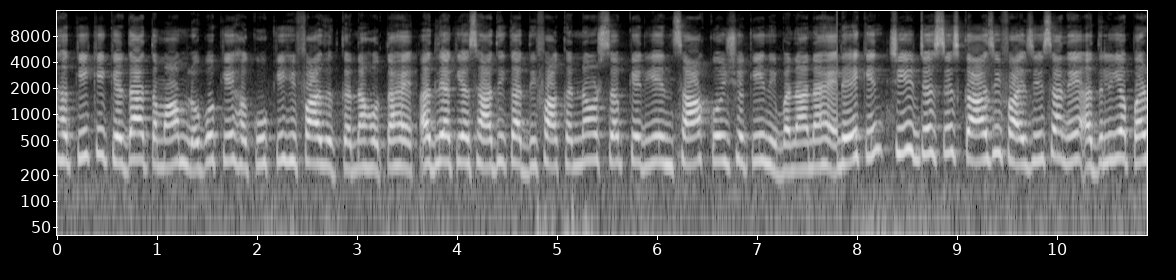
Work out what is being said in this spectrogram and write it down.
हकीकी किरदार तमाम लोगों के हकूक की हिफाजत करना होता है। अदलिया की आज़ादी का दिफा करना और सबके लिए इंसाफ को यकीनी बनाना है। लेकिन चीफ जस्टिस काजी फाइजीसा ने अदलिया पर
